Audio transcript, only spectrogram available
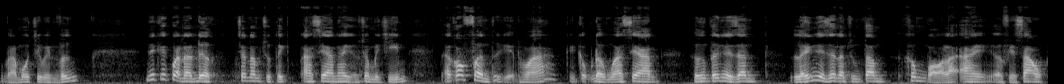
và môi trường bền vững. Những kết quả đạt được trong năm chủ tịch ASEAN 2019 đã góp phần thực hiện hóa cái cộng đồng ASEAN hướng tới người dân, lấy người dân làm trung tâm, không bỏ lại ai ở phía sau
